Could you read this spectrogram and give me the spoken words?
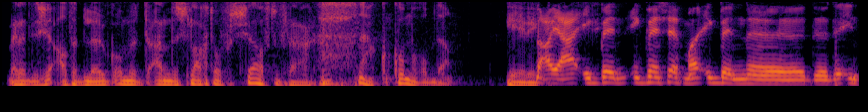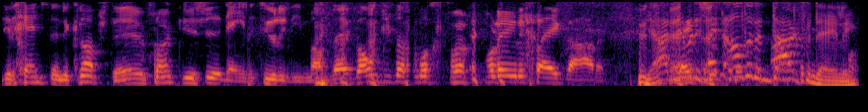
Maar dat is altijd leuk om het aan de slachtoffers zelf te vragen. Nou, kom maar op dan. Erik. Nou ja, ik ben, ik ben zeg maar, ik ben eh, de, de intelligentste en de knapste. En Frank is, eh, nee natuurlijk niet man. Wij bij ons is dat nog vo- volledig gelijkwaardig. Ja, nee, maar er zit altijd een taakverdeling.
